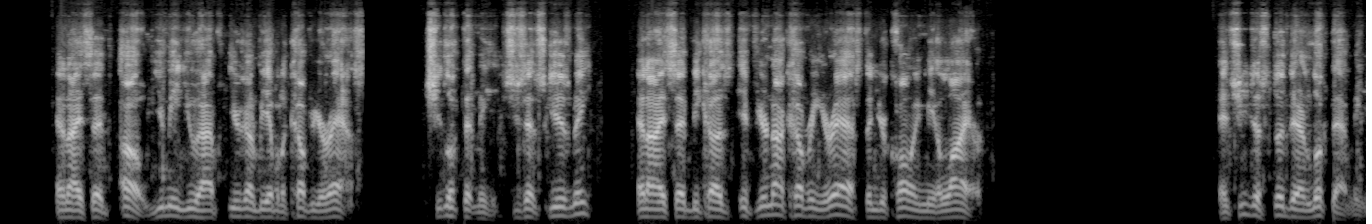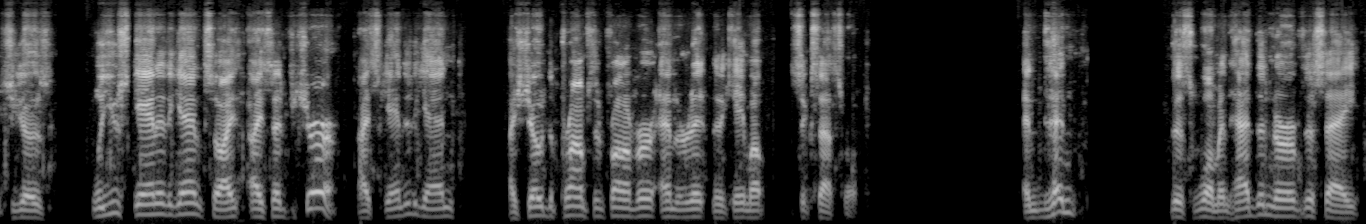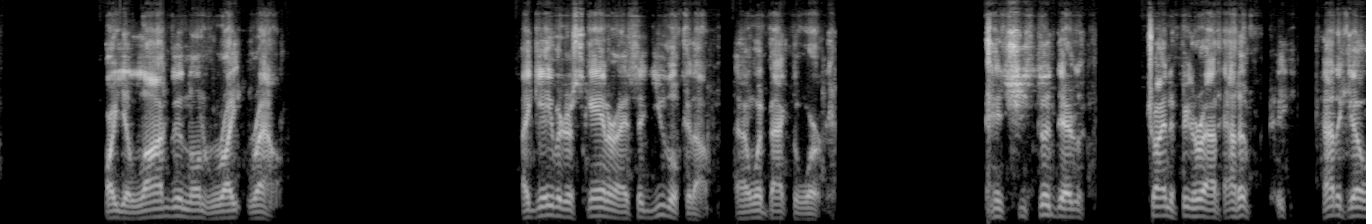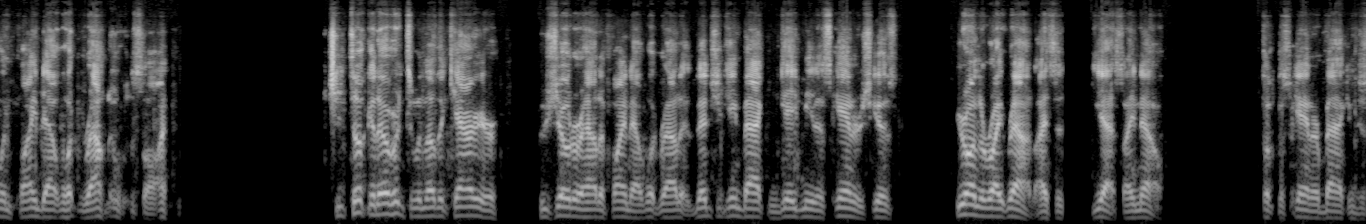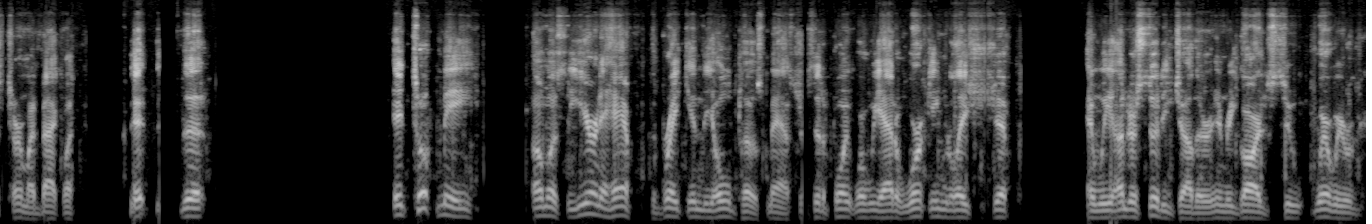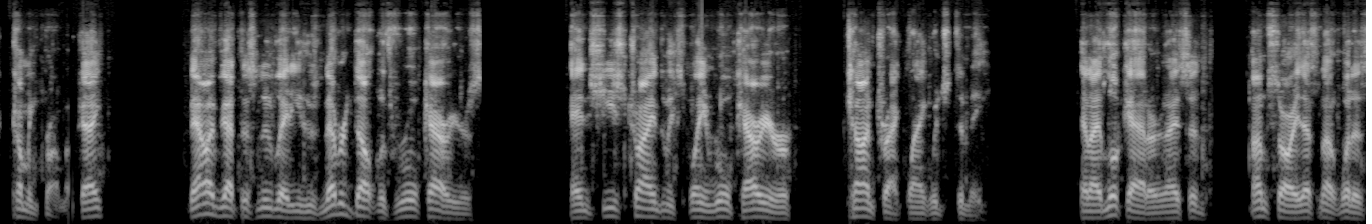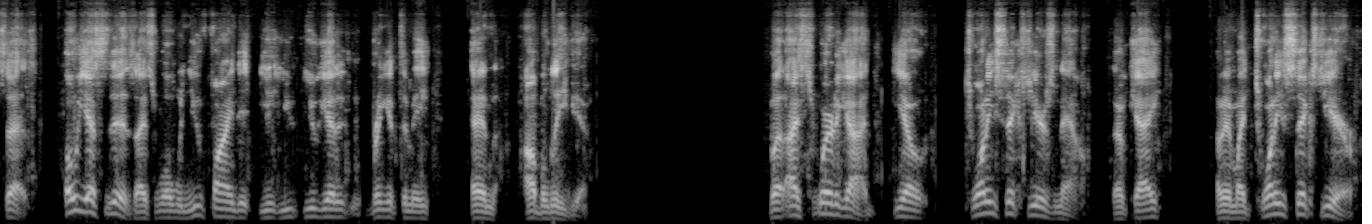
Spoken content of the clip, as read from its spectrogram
And I said, Oh, you mean you have, you're going to be able to cover your ass? She looked at me. She said, Excuse me? And I said, Because if you're not covering your ass, then you're calling me a liar. And she just stood there and looked at me. She goes, Will you scan it again? So I, I said, Sure. I scanned it again. I showed the prompts in front of her, entered it, and it came up successful. And then this woman had the nerve to say, Are you logged in on right route? I gave her the scanner. I said, You look it up. And I went back to work. And she stood there trying to figure out how to how to go and find out what route it was on. She took it over to another carrier who showed her how to find out what route it. Then she came back and gave me the scanner. She goes, "You're on the right route." I said, "Yes, I know." Took the scanner back and just turned my back. It the it took me almost a year and a half to break in the old postmasters to the point where we had a working relationship and we understood each other in regards to where we were coming from. Okay. Now I've got this new lady who's never dealt with rural carriers and she's trying to explain rural carrier contract language to me. And I look at her and I said, I'm sorry, that's not what it says. Oh, yes, it is. I said, Well, when you find it, you, you, you get it, bring it to me, and I'll believe you. But I swear to God, you know, 26 years now, okay? I'm in my 26th year.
